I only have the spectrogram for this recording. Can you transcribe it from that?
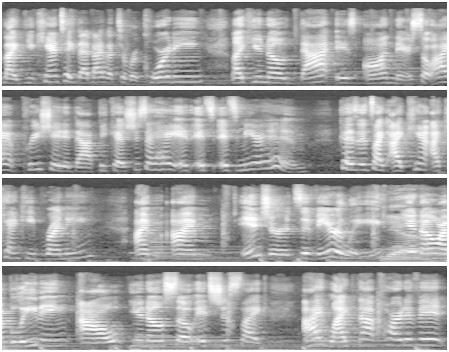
like you can't take that back. That's a recording. Like you know that is on there. So I appreciated that because she said, hey, it, it's it's me or him. Because it's like I can't I can't keep running. I'm I'm injured severely. Yeah. You know I'm bleeding out. You know so it's just like I like that part of it.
